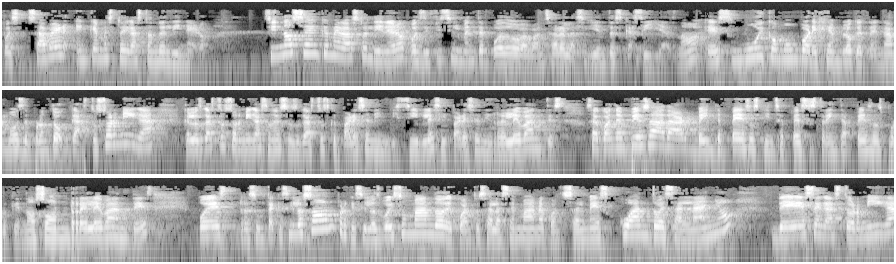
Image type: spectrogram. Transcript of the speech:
Pues saber en qué me estoy gastando el dinero. Si no sé en qué me gasto el dinero, pues difícilmente puedo avanzar a las siguientes casillas, ¿no? Es muy común, por ejemplo, que tengamos de pronto gastos hormiga, que los gastos hormiga son esos gastos que parecen invisibles y parecen irrelevantes. O sea, cuando empiezo a dar 20 pesos, 15 pesos, 30 pesos porque no son relevantes, pues resulta que sí lo son, porque si los voy sumando de cuánto es a la semana, cuánto es al mes, cuánto es al año, de ese gasto hormiga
